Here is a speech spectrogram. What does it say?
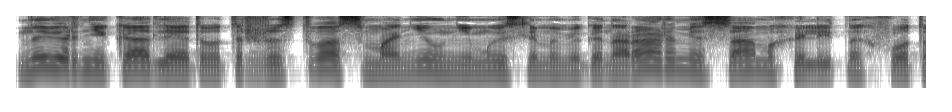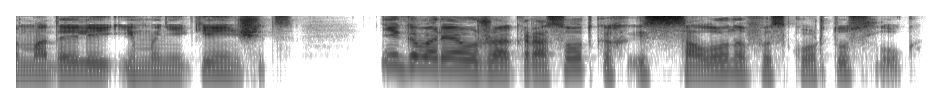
наверняка для этого торжества сманил немыслимыми гонорарами самых элитных фотомоделей и манекенщиц, не говоря уже о красотках из салонов эскорт-услуг.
